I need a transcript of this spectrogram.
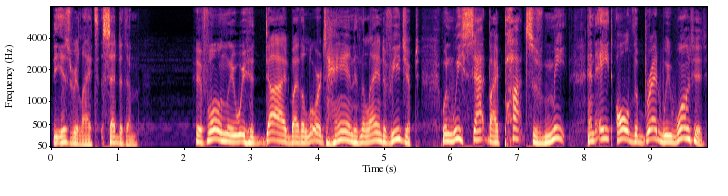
The Israelites said to them, If only we had died by the Lord's hand in the land of Egypt, when we sat by pots of meat and ate all the bread we wanted.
